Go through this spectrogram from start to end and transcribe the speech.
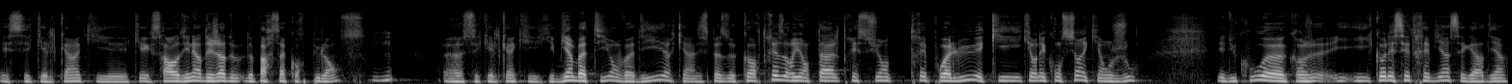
Et c'est quelqu'un qui est, extraordinaire déjà de, par sa corpulence. Mhm. Euh, c'est quelqu'un qui, est bien bâti, on va dire, qui a une espèce de corps très oriental, très suant, très poilu, et qui, en est conscient et qui en joue. Et du coup, euh, quand il, connaissait très bien ses gardiens.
